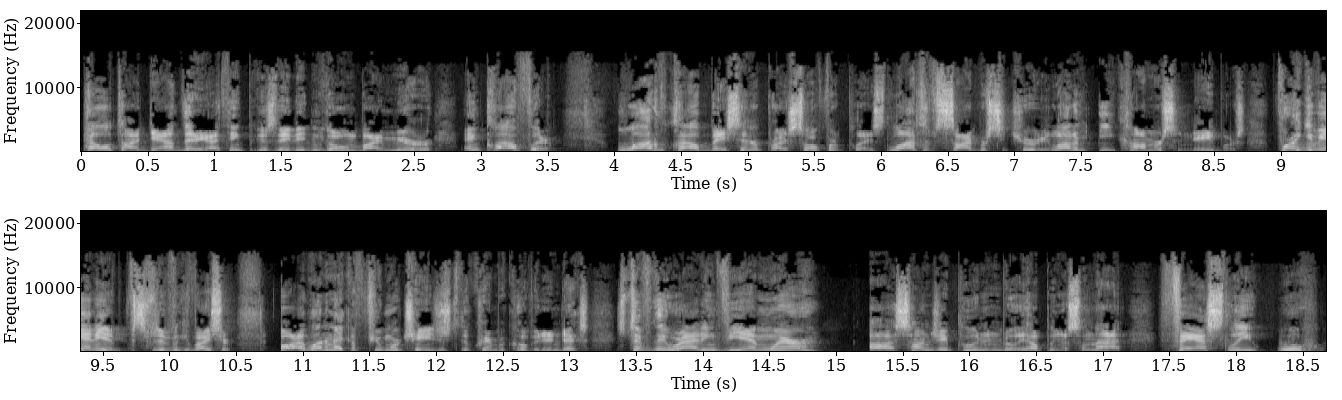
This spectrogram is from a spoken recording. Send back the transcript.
Peloton down today, I think, because they didn't go and buy Mirror, and Cloudflare. A lot of cloud based enterprise software plays, lots of cybersecurity, a lot of e commerce enablers. Before I give you any specific advice here, oh, I want to make a few more changes to the Cramer COVID index. Specifically, we're adding VMware, uh, Sanjay Poonen really helping us on that, Fastly, woo,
